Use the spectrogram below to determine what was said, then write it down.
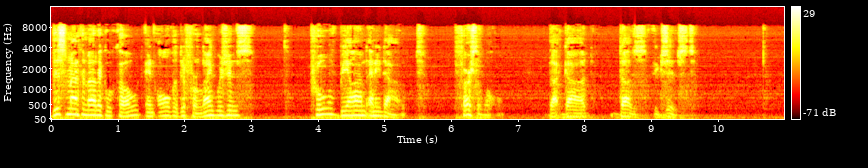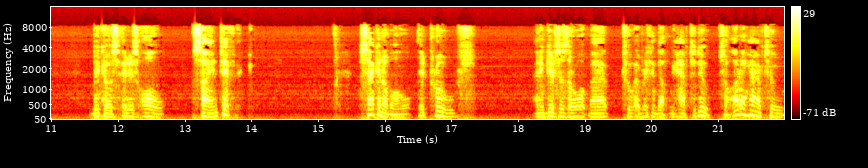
This mathematical code in all the different languages prove beyond any doubt, first of all, that God does exist. Because it is all scientific. Second of all, it proves and it gives us the roadmap to everything that we have to do. So I don't have to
